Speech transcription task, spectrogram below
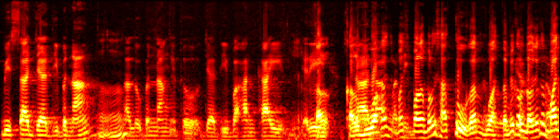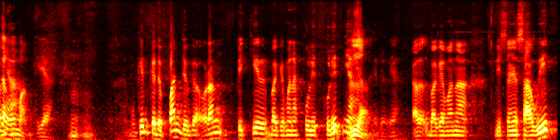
bisa jadi benang, lalu benang itu jadi bahan kain. Jadi Kalau kalau buah kan batik. paling paling satu kan buah, tapi kalau Ya, daunnya kan banyak daunnya, memang. Iya. Nah, Mungkin ke depan juga orang pikir bagaimana kulit kulitnya, Iya. gitu ya. Kalau bagaimana misalnya sawit,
